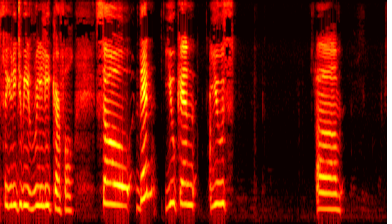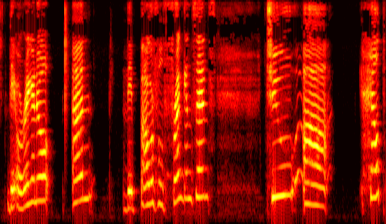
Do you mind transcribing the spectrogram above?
So you need to be really careful. So then you can use um, the oregano and the powerful frankincense to uh, help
